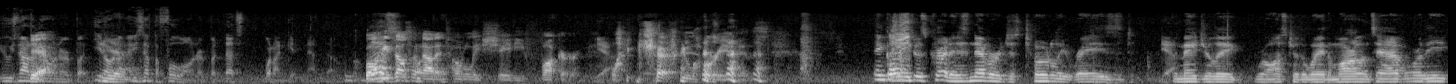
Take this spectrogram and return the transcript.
who's not an Yeah. owner, but you know, what I mean? he's not the full owner. But that's what I'm getting at, though. Well, Glass he's also not a totally shady fucker Yeah. like Jeffrey Loria is. And Glass, I mean- to his credit, has never just totally razed Yeah. the major league roster the way the Marlins have, or the,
